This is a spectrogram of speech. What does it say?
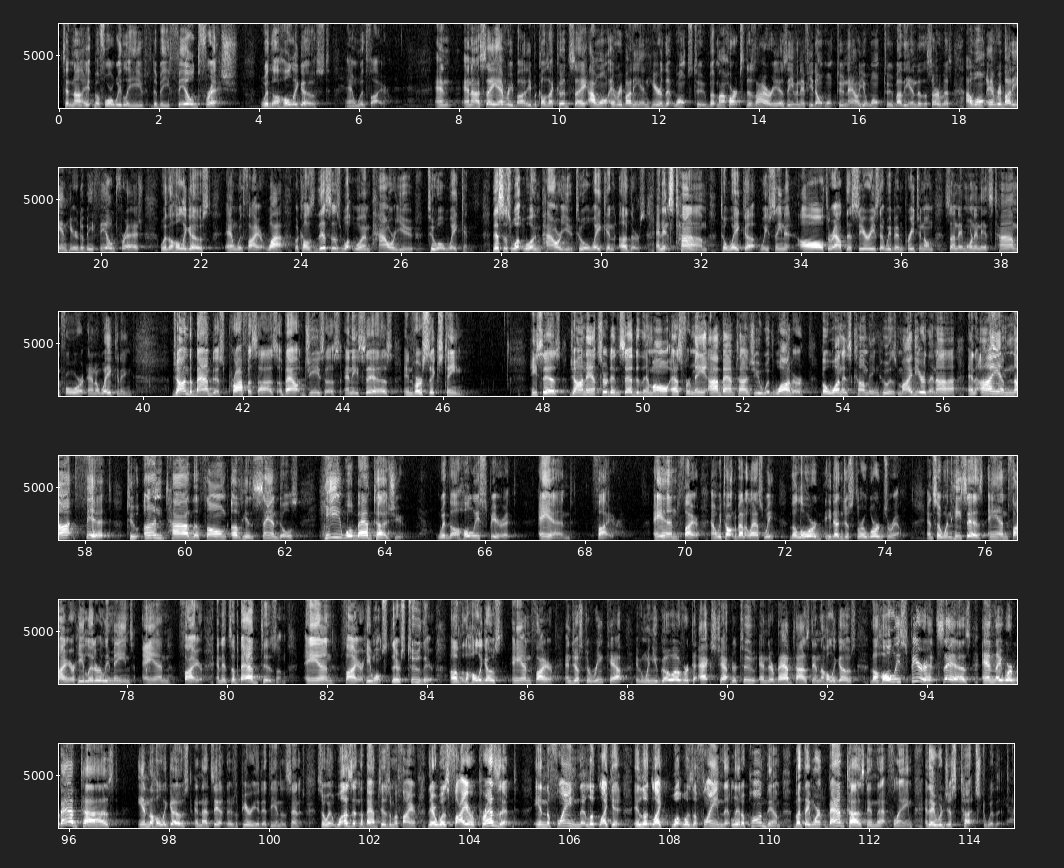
tonight, before we leave, to be filled fresh with the Holy Ghost and with fire. And, and I say everybody because I could say I want everybody in here that wants to, but my heart's desire is even if you don't want to now, you'll want to by the end of the service. I want everybody in here to be filled fresh with the Holy Ghost and with fire. Why? Because this is what will empower you to awaken. This is what will empower you to awaken others. And it's time to wake up. We've seen it all throughout this series that we've been preaching on Sunday morning. It's time for an awakening. John the Baptist prophesies about Jesus, and he says in verse 16, he says, John answered and said to them all, As for me, I baptize you with water but one is coming who is mightier than I, and I am not fit to untie the thong of his sandals. He will baptize you with the Holy Spirit and fire. And fire. Now, we talked about it last week. The Lord, He doesn't just throw words around. And so when He says and fire, He literally means and fire. And it's a baptism and fire. He wants, there's two there of the Holy Ghost and fire. And just to recap, when you go over to Acts chapter 2 and they're baptized in the Holy Ghost, the Holy Spirit says, and they were baptized in the Holy Ghost, and that's it. There's a period at the end of the sentence. So it wasn't the baptism of fire. There was fire present, in the flame that looked like it, it looked like what was a flame that lit upon them, but they weren't baptized in that flame, and they were just touched with it. Yeah.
